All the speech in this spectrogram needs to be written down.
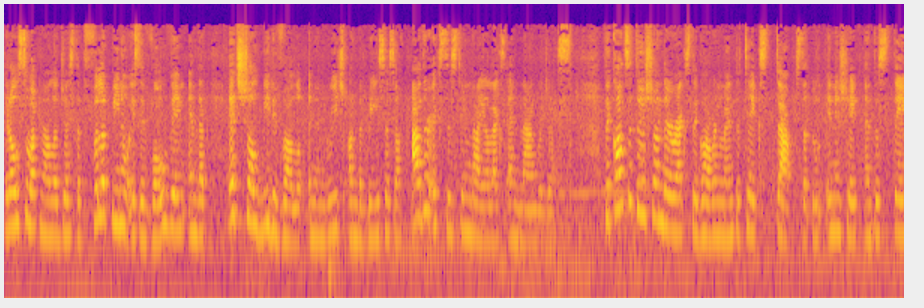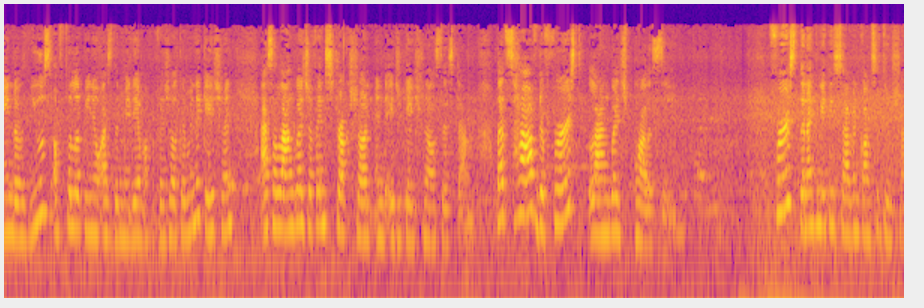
It also acknowledges that Filipino is evolving and that it shall be developed and enriched on the basis of other existing dialects and languages. The Constitution directs the government to take steps that will initiate and sustain the use of Filipino as the medium of official communication, as a language of instruction in the educational system. Let's have the first language policy. First, the 1987 Constitution.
